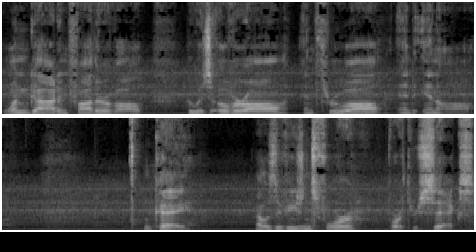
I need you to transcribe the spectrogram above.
one God and Father of all, who is over all and through all and in all. Okay, that was Ephesians 4, 4 through 6.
